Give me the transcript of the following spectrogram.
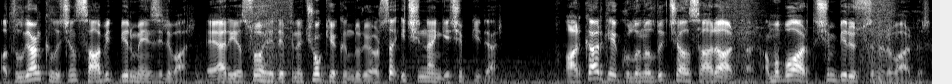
Atılgan Kılıç'ın sabit bir menzili var. Eğer Yasuo hedefine çok yakın duruyorsa içinden geçip gider. Arka arkaya kullanıldıkça hasarı artar ama bu artışın bir üst sınırı vardır.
